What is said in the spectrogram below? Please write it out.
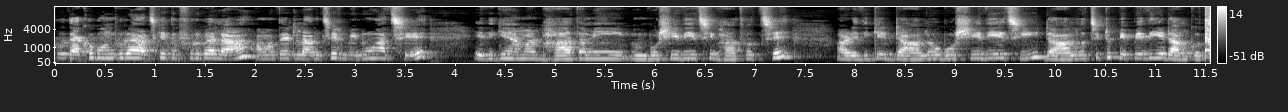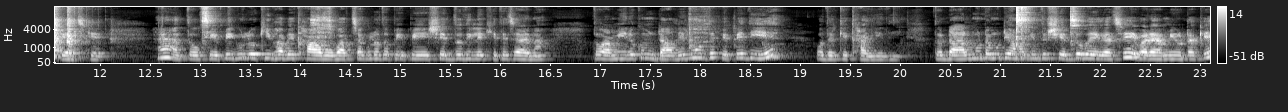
তো দেখো বন্ধুরা, আজকে দুপুরবেলা আমাদের লাঞ্চের মেনু আছে। এদিকে আমার ভাত আমি বসিয়ে দিয়েছি, ভাত হচ্ছে। আর এদিকে ডালও বসিয়ে দিয়েছি। ডাল হচ্ছে একটু পেঁপে দিয়ে ডাল করছি আজকে। হ্যাঁ তো পেঁপেগুলো কীভাবে খাওয়াবো? বাচ্চাগুলো তো পেঁপে সেদ্ধ দিলে খেতে চায় না। তো আমি এরকম ডালের মধ্যে পেঁপে দিয়ে ওদেরকে খাইয়ে দিই। তো ডাল মোটামুটি আমার কিন্তু সেদ্ধ হয়ে গেছে। এবারে আমি ওটাকে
